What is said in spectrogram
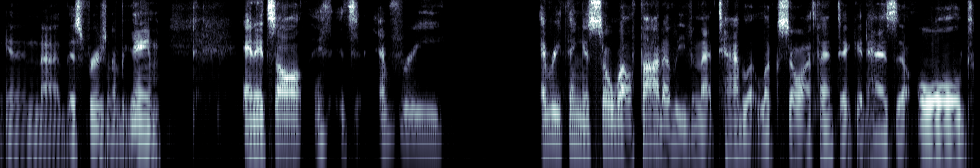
in uh, this version of the game. And it's all it's, it's every everything is so well thought of. Even that tablet looks so authentic. It has the old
